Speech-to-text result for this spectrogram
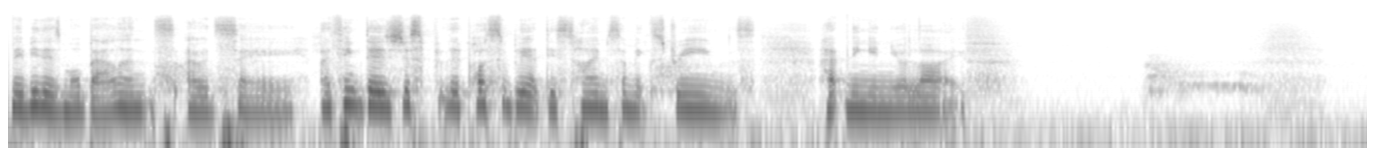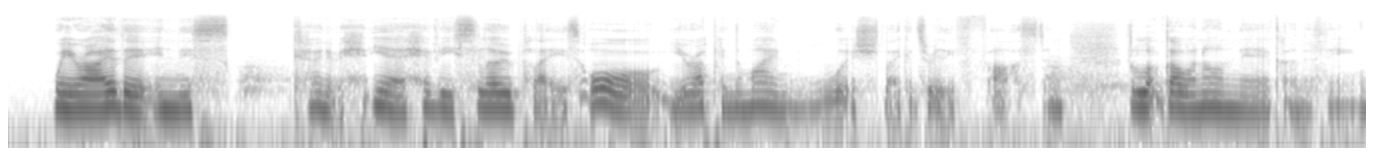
maybe there's more balance, I would say. I think there's just, there possibly at this time some extremes happening in your life. You're either in this kind of yeah heavy slow place or you're up in the mind whoosh like it's really fast and there's a lot going on there kind of thing.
